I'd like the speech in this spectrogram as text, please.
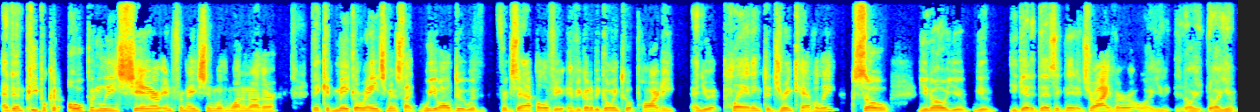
And then people could openly share information with one another. They could make arrangements like we all do with, for example, if you if you're going to be going to a party and you're planning to drink heavily. So you know you you you get a designated driver or you or or you,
